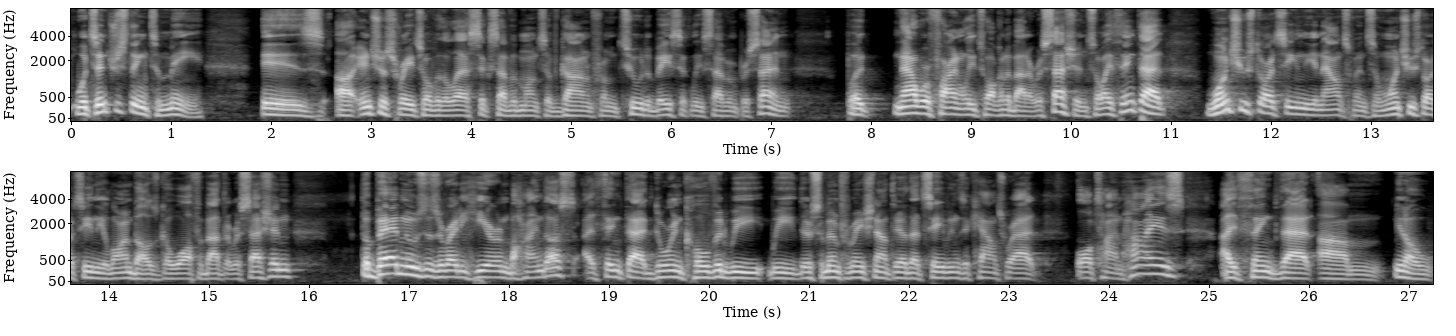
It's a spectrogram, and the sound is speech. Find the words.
What's interesting to me is uh, interest rates over the last six, seven months have gone from two to basically 7%. But now we're finally talking about a recession. So I think that once you start seeing the announcements and once you start seeing the alarm bells go off about the recession, the bad news is already here and behind us. I think that during COVID, we we there's some information out there that savings accounts were at all time highs. I think that um, you know,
